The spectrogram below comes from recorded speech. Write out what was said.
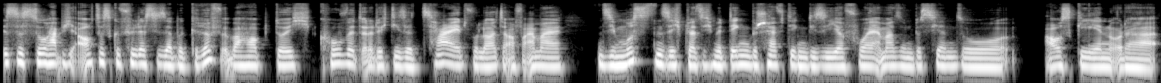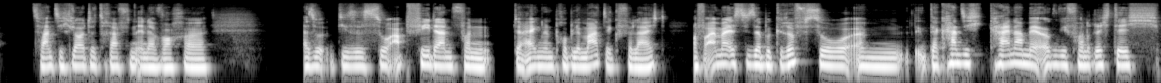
ist es so, habe ich auch das Gefühl, dass dieser Begriff überhaupt durch Covid oder durch diese Zeit, wo Leute auf einmal, sie mussten sich plötzlich mit Dingen beschäftigen, die sie ja vorher immer so ein bisschen so ausgehen oder 20 Leute treffen in der Woche. Also dieses so Abfedern von der eigenen Problematik vielleicht. Auf einmal ist dieser Begriff so, ähm, da kann sich keiner mehr irgendwie von richtig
